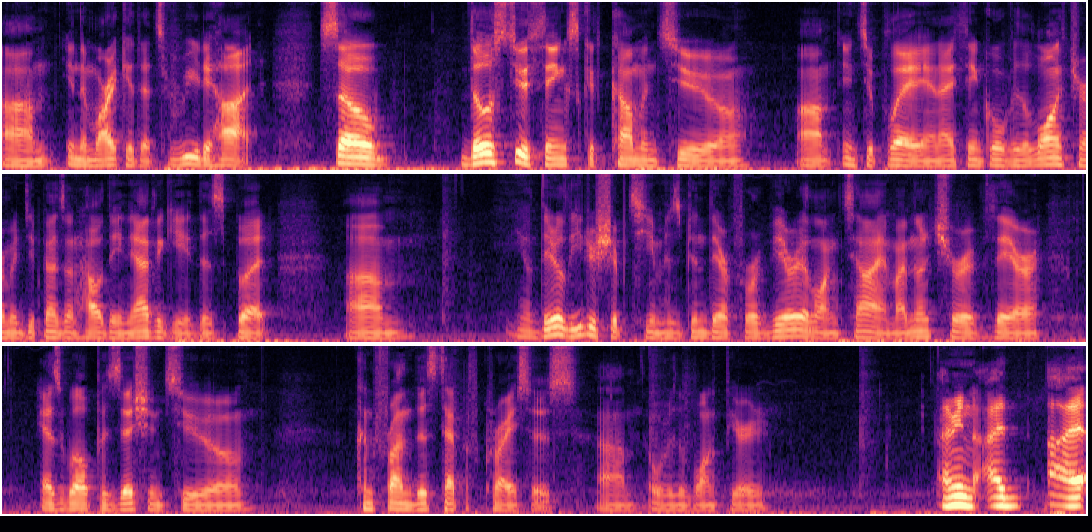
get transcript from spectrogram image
um, in the market that's really hot. So those two things could come into um, into play, and I think over the long term, it depends on how they navigate this, but. Um, you know their leadership team has been there for a very long time. I'm not sure if they're as well positioned to confront this type of crisis um, over the long period? I mean, I I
